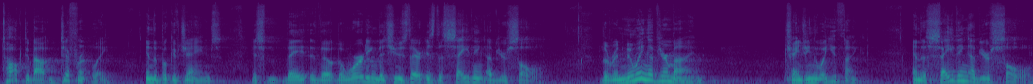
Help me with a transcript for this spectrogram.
talked about differently in the book of James. It's they, the, the wording that's used there is the saving of your soul. The renewing of your mind, changing the way you think, and the saving of your soul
